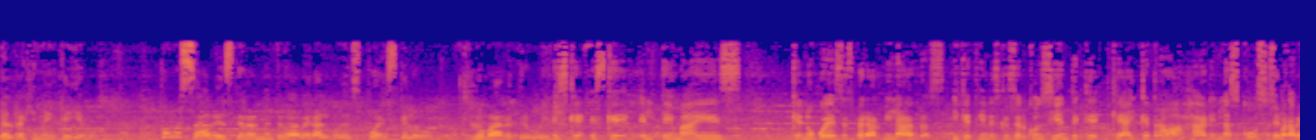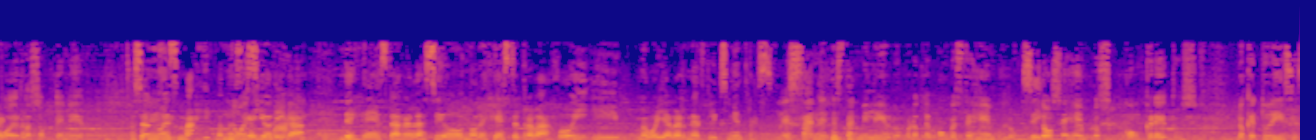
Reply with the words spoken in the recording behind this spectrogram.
del régimen que llevo. ¿Cómo sabes que realmente va a haber algo después que lo, lo va a retribuir? Es que, es que el tema es que no puedes esperar milagros y que tienes que ser consciente que, que hay que trabajar en las cosas para poderlas obtener. O sea, no es mágico, no, es que yo diga, dejé esta relación o dejé este trabajo y, me voy a ver Netflix mientras. Está en, está en mi libro, pero te pongo este ejemplo. Dos ejemplos concretos. Lo que tú dices,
